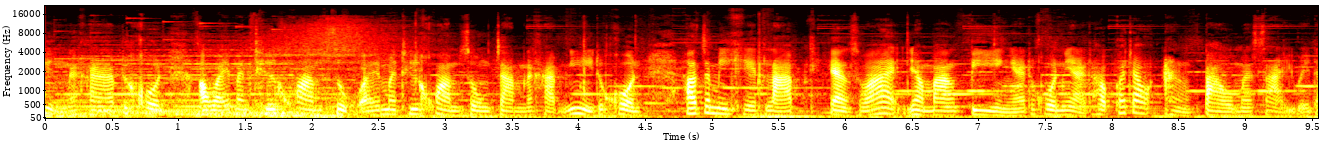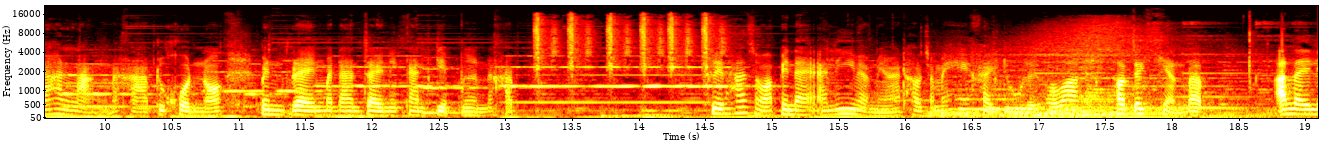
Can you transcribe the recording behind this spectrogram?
ถึงนะครับทุกคนเอาไว้บันทึกความสุขไว้บันทึกความทรงจำนะครับนี่ทุกคนเขาจะมีเคล็ดลับ อย่างสว่าอย่างบางปีอย่างเงี้ยทุกคนเนี่ยท็อปก็จะเอาอ่างเปามาใส่ไว้ด้านหลังนะครับทุกคนเนาะเป็นแรงบันดาลใจในการเก็บเงินนะครับคือถ้าสมมติว่าเป็นไดอารี่แบบเนี้ยเขาจะไม่ให้ใครดูเลยเพราะว่าเขาจะเขียนแบบ อะไรเ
